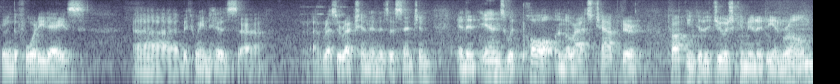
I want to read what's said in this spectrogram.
during the 40 days uh, between his uh, uh, resurrection and his ascension. And it ends with Paul in the last chapter talking to the Jewish community in Rome,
